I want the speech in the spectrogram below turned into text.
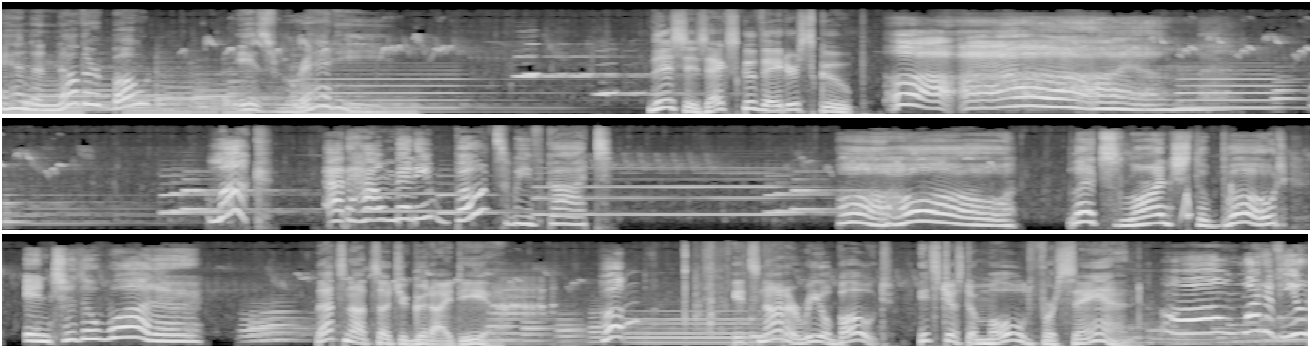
And another boat is ready. This is Excavator Scoop. Uh, um, Look at how many boats we've got. oh, let's launch the boat into the water. That's not such a good idea. Hup. It's not a real boat. It's just a mold for sand. Oh, what have you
